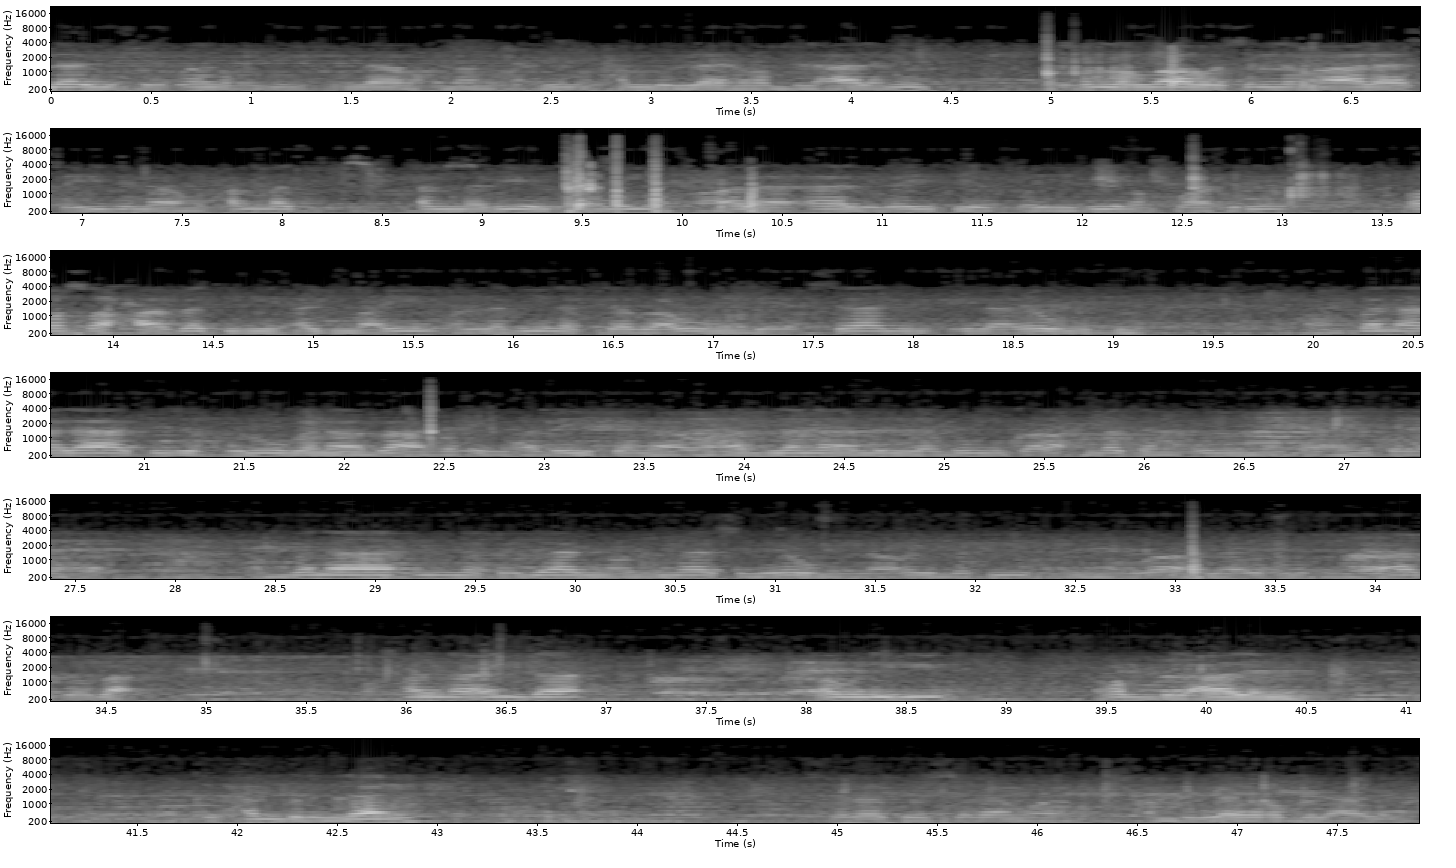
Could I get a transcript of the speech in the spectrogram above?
بالله من الشيطان الرجيم. بسم الله الرحمن الرحيم. الحمد لله رب العالمين. صلى الله وسلم على سيدنا محمد النبي الأمي وعلى آل بيته الطيبين الطاهرين وصحابته أجمعين والذين اتبعوهم بإحسان إلى يوم الدين. ربنا لا تزغ قلوبنا بعد إذ هديتنا وهب لنا من لدنك رحمة إنك أنت الوهاب. ربنا إنك جامع الناس ليوم لا ريب فيه إن الله لا يخلف الميعاد وبعد. وصلنا عند قوله رب العالمين. الحمد لله والصلاة والسلام على الحمد لله رب العالمين.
